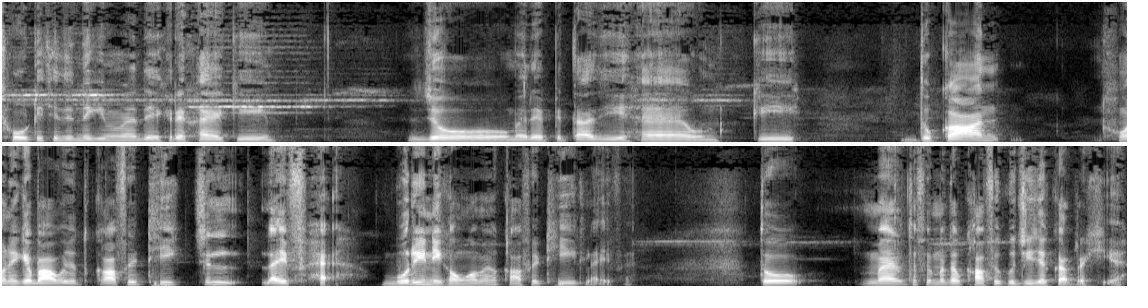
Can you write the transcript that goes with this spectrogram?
छोटी सी ज़िंदगी में मैंने देख रखा है कि जो मेरे पिताजी है, उनकी दुकान होने के बावजूद काफ़ी ठीक चिल लाइफ है। बुरी नहीं कहूँगा मैं, काफ़ी ठीक लाइफ है। तो मैंने तो फिर मतलब काफ़ी कुछ चीज़ें कर रखी है।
